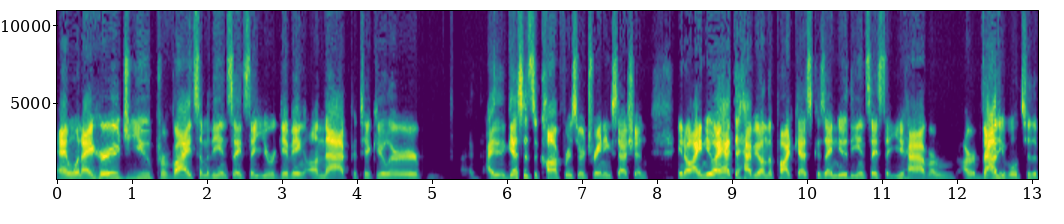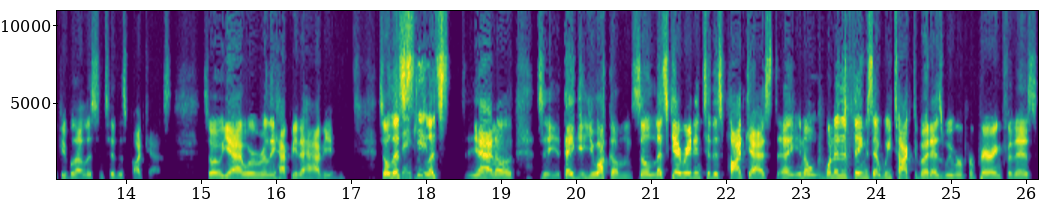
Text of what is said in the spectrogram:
and when I heard you provide some of the insights that you were giving on that particular I guess it's a conference or a training session. You know, I knew I had to have you on the podcast because I knew the insights that you have are are valuable to the people that listen to this podcast. So yeah, we're really happy to have you. So let's let's yeah no thank you you're welcome. So let's get right into this podcast. Uh, you know one of the things that we talked about as we were preparing for this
